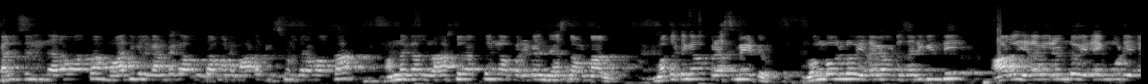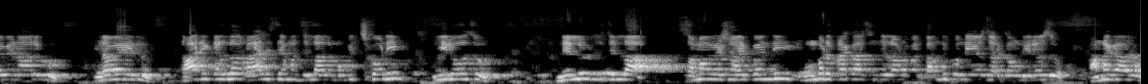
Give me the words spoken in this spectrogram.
కలిసిన తర్వాత మాదికలకు అండగా ఉంటామనే మాట తీసుకున్న తర్వాత అన్నగారు రాష్ట్ర వ్యాప్తంగా పర్యటన చేస్తూ ఉన్నారు. మొదటిగా ప్రెస్ మీట్ ఒంగోలులో ఇరవై ఒకటి జరిగింది. ఆ రోజు ఇరవై రెండు ఇరవై మూడు ఇరవై నాలుగు ఇరవై ఐదు తారీఖుల్లో రాయలసీమ జిల్లాలు ముగించుకొని ఈరోజు నెల్లూరు జిల్లా సమావేశం అయిపోయింది. ఉమ్మడి ప్రకాశం జిల్లా ఉన్న కందుకూరు నియోజకవర్గం ఈరోజు అన్నగారు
